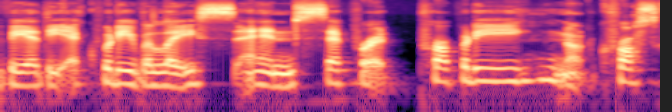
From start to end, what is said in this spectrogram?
via the equity release and separate property, not cross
